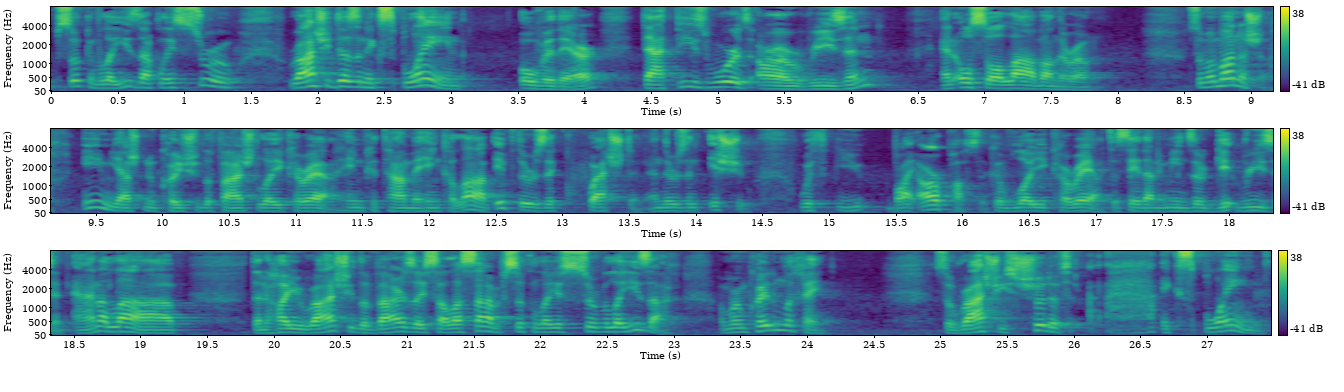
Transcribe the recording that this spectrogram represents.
psukim Rashi doesn't explain over there that these words are a reason and also a lav on their own. So mamanashach, im yashnu koishu lefash lo him katam vehin kalab. If there is a question and there is an issue with you by our pasuk of lo yikareah to say that it means there get reason and a lav, then hayu Rashi levar zay salasar psuk lo yisur v'lo yizach amrim koidim lechein. So Rashi should have explained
